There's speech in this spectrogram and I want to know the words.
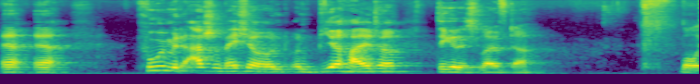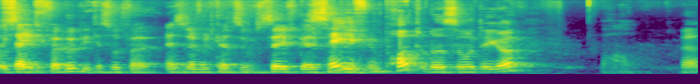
ja, ja. Pool mit Aschenbecher und, und Bierhalter. Digga, das läuft da. Boah, ich Safe. sag dir voll wirklich, das wird voll. Also damit kannst du safe Geld Safe verdienen. im Pott oder so, Digga. Wow. Ja.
